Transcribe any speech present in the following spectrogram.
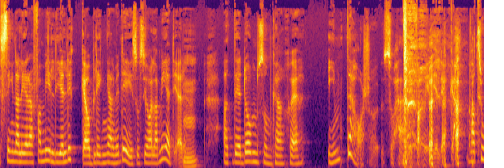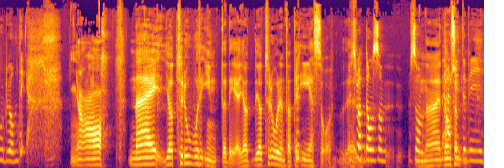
signalerar familjelycka och blingar med det i sociala medier, Mm. att det är de som kanske inte har så, så härlig familjelycka. Vad tror du om det? Ja, nej, jag tror inte det. Jag, jag tror inte att det är så. Du tror att de som... som Nej, de som- vi...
